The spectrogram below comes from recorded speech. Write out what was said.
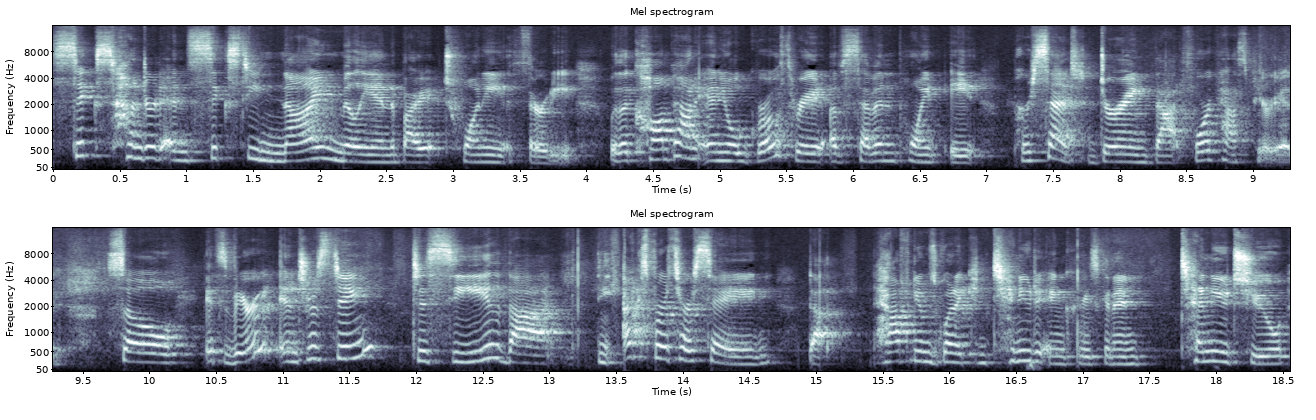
669 million by 2030 with a compound annual growth rate of 7.8% during that forecast period. So it's very interesting to see that the experts are saying that hafnium is going to continue to increase, going to continue to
